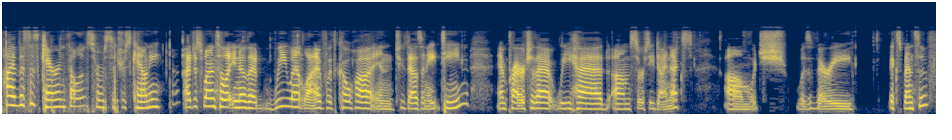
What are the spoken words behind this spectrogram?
Hi, this is Karen Fellows from Citrus County. I just wanted to let you know that we went live with Koha in 2018. And prior to that, we had um, SirsiDynix, um, which was very expensive.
